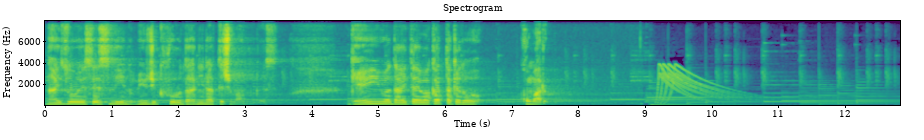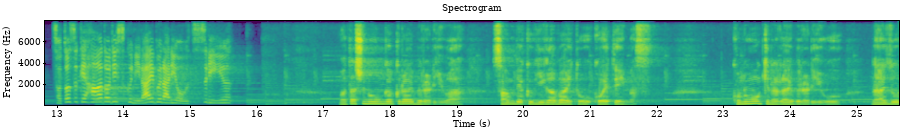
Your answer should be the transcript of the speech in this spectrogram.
内蔵 SSD のミュージックフォルダになってしまうのです。原因は大体分かったけど困る。外付けハードディスクにライブラリを移す理由。私の音楽ライブラリは 300GB を超えています。この大きなライブラリを内蔵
